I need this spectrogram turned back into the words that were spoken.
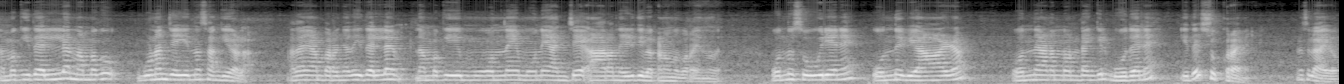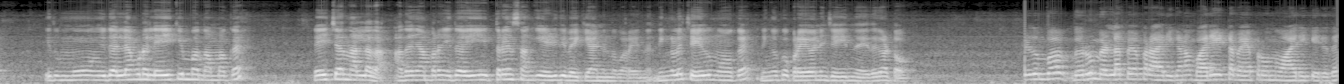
നമുക്ക് ഇതെല്ലാം നമുക്ക് ഗുണം ചെയ്യുന്ന സംഖ്യകളാണ് അതാണ് ഞാൻ പറഞ്ഞത് ഇതെല്ലാം നമുക്ക് ഈ ഒന്ന് മൂന്ന് അഞ്ച് ആറെന്ന് എഴുതി വെക്കണമെന്ന് പറയുന്നത്. ഒന്ന് സൂര്യന് ഒന്ന് വ്യാഴം ഒന്നാണെന്നുണ്ടെങ്കിൽ ബുധന് ഇത് ശുക്രന്. മനസ്സിലായോ? ഇത് മൂ ഇതെല്ലാം കൂടെ ലയിക്കുമ്പോൾ നമുക്ക് ലയിച്ചാൽ നല്ലതാണ് അതാ ഞാൻ പറഞ്ഞു ഇത് ഈ ഇത്രയും സംഖ്യ എഴുതി വയ്ക്കാനെന്ന് പറയുന്നത്. നിങ്ങൾ ചെയ്തു നോക്ക് നിങ്ങൾക്ക് പ്രയോജനം ചെയ്യുന്ന ഇത് കേട്ടോ. എഴുതുമ്പോൾ വെറും വെള്ള പേപ്പർ ആയിരിക്കണം വരയിട്ട പേപ്പറൊന്നും ആയിരിക്കരുത്.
